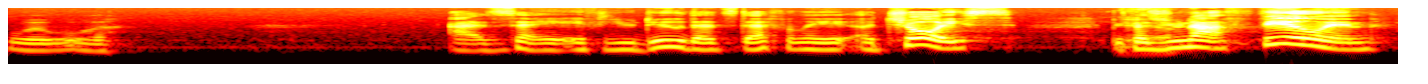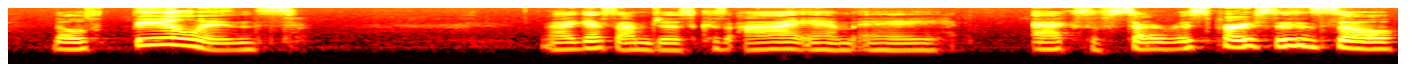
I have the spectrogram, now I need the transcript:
Well, I'd say if you do, that's definitely a choice because Yeah. you're not feeling those feelings. I guess I'm just because I am a acts of service person, so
